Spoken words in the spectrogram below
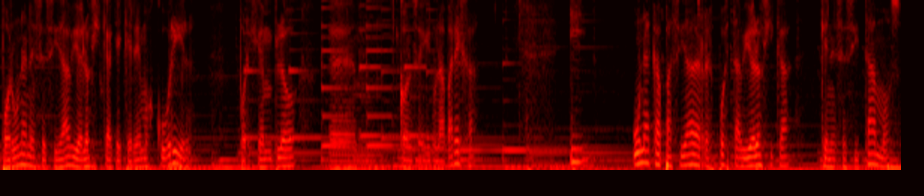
por una necesidad biológica que queremos cubrir, por ejemplo, em, conseguir una pareja, y una capacidad de respuesta biológica que necesitamos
